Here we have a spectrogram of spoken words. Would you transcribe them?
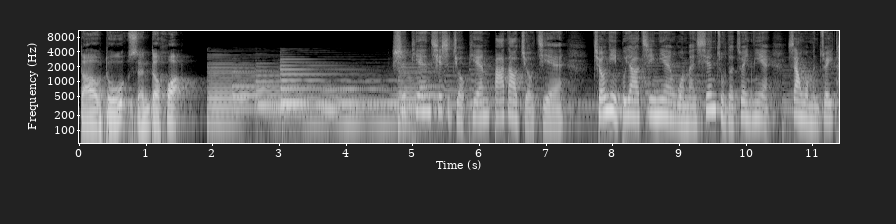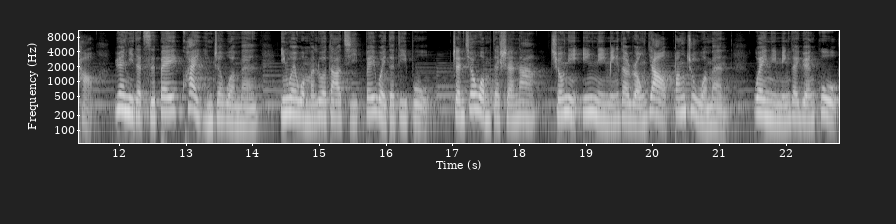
导读神的话，诗篇七十九篇八到九节，求你不要纪念我们先祖的罪孽，向我们追讨。愿你的慈悲快迎着我们，因为我们落到极卑微的地步。拯救我们的神啊，求你因你名的荣耀帮助我们，为你名的缘故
